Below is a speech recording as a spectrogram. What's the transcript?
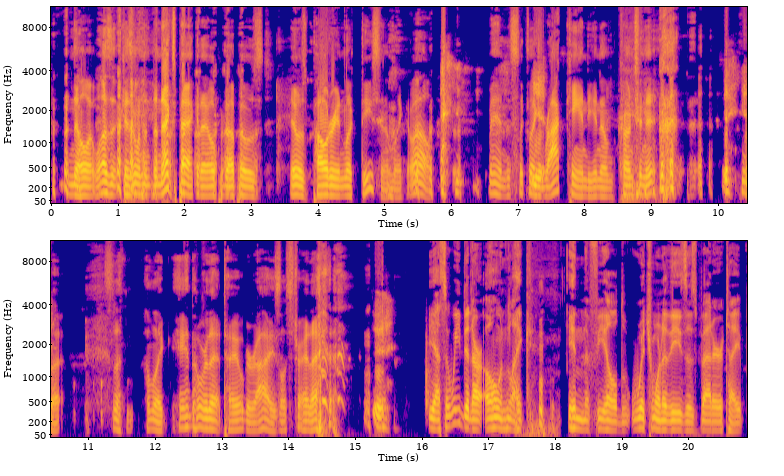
no, it wasn't because when the next packet I opened up, it was it was powdery and looked decent. I'm like, wow, man, this looks like yeah. rock candy, and I'm crunching it. but so I'm like, hand over that Tioga Rise. Let's try that. Yeah, so we did our own like in the field, which one of these is better type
